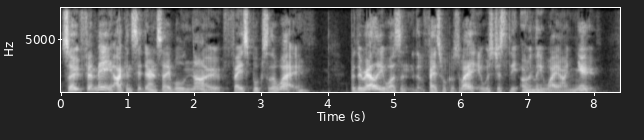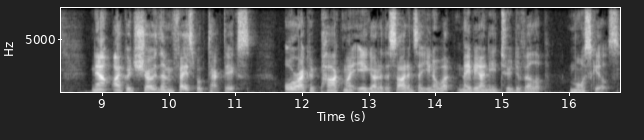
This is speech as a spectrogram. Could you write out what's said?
So for me I can sit there and say well no Facebook's the way but the reality wasn't that Facebook was the way, it was just the only way I knew. Now, I could show them Facebook tactics, or I could park my ego to the side and say, you know what, maybe I need to develop more skills.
